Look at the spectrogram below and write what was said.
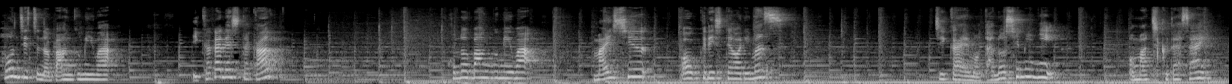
本日の番組はいかがでしたか？この番組は毎週お送りしております次回も楽しみにお待ちください。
